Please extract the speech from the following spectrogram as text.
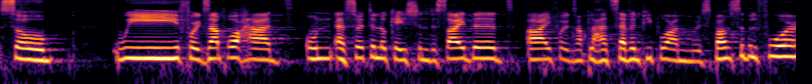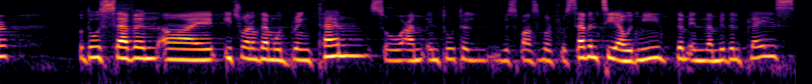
So we, for example, had on a certain location decided, I, for example, had seven people I'm responsible for. Those seven, I, each one of them would bring 10, so I'm in total responsible for 70. I would meet them in the middle place.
